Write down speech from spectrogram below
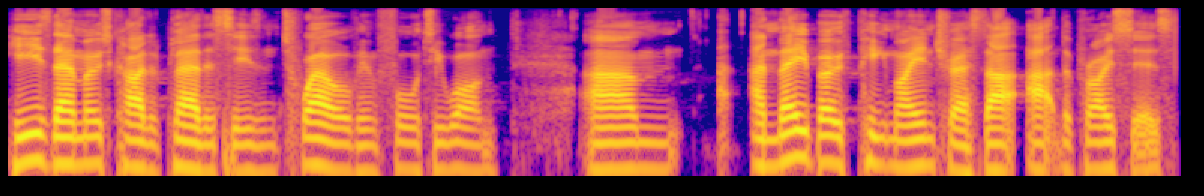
He's their most carded player this season, 12 in 41. Um, and they both piqued my interest at, at the prices.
